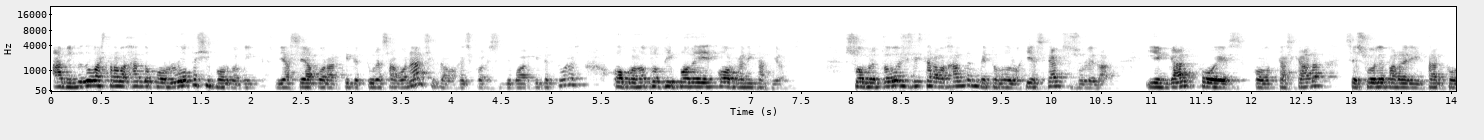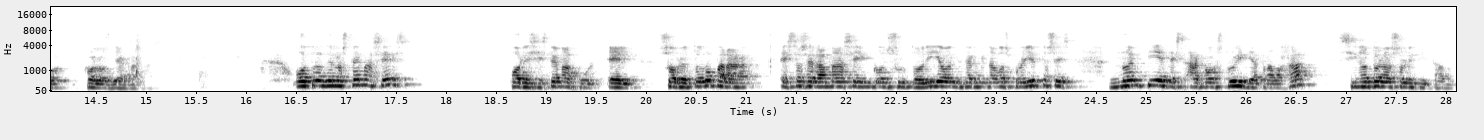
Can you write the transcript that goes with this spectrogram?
A menudo vas trabajando por lotes y por dominios, ya sea por arquitectura hexagonal, si trabajáis con ese tipo de arquitecturas, o con otro tipo de organizaciones. Sobre todo si estáis trabajando en metodologías Scrum, se suele dar. Y en Gantt, pues con cascada, se suele paralelizar con, los diagramas. Otro de los temas es por el sistema pool. El, sobre todo para, esto se da más en consultoría o en determinados proyectos, es no empieces a construir y a trabajar si no te lo han solicitado,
